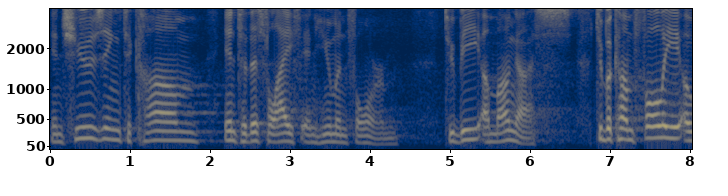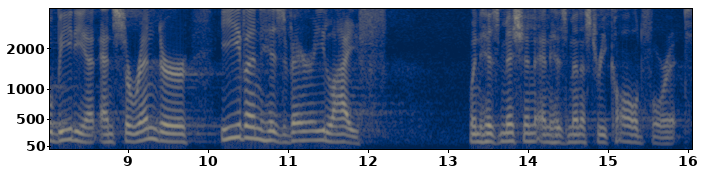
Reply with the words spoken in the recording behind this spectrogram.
In choosing to come into this life in human form, to be among us, to become fully obedient and surrender even his very life when his mission and his ministry called for it.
